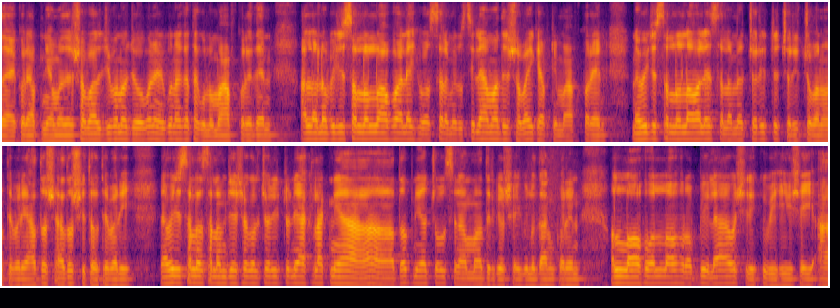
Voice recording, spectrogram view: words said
দয়া করে আপনি আমাদের সবার জীবন ও যৌবনের গুণাগাথাগুলো মাফ করে দেন। আল্লাহ নবীজি সাল্লাহ আলহি ওয়াসাল্লামের উসিলে আমাদের সবাইকে আপনি মাফ করেন। নবীজি সাল্লাহ আলাই সাল্লামের চরিত্র চরিত্রবান হতে পারি, আদর্শ আদর্শিত হতে পারি। নবীজি সাল্লাহ সাল্লাম যে সকল চরিত্র নিয়ে আখলাখ নিয়ে, আদব নিয়ে চলছেন আমাদেরকে সেইগুলো দান করেন। আল্লাহ আল্লাহ রব্বিল্লা শিরিক বিহি সেই আ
